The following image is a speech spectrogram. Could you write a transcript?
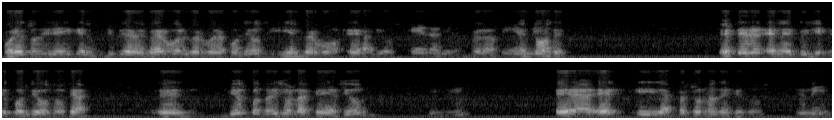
Por eso dice ahí que en el principio era el verbo, el verbo era con Dios y el verbo era Dios. Era Dios. ¿Verdad? Entonces, este era en el principio con Dios, o sea, eh, Dios cuando hizo la creación, era Él y la persona de Jesús. Amén.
